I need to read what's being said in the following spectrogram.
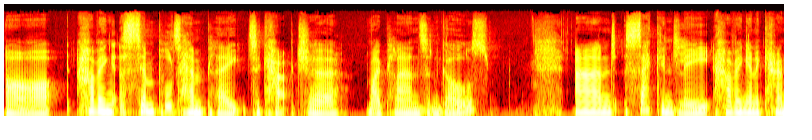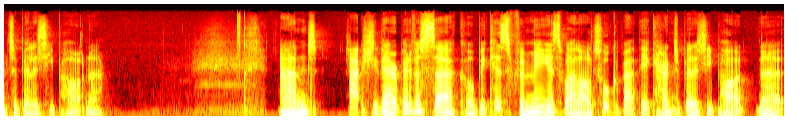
are having a simple template to capture my plans and goals, and secondly, having an accountability partner. And actually, they're a bit of a circle because for me as well, I'll talk about the accountability partner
